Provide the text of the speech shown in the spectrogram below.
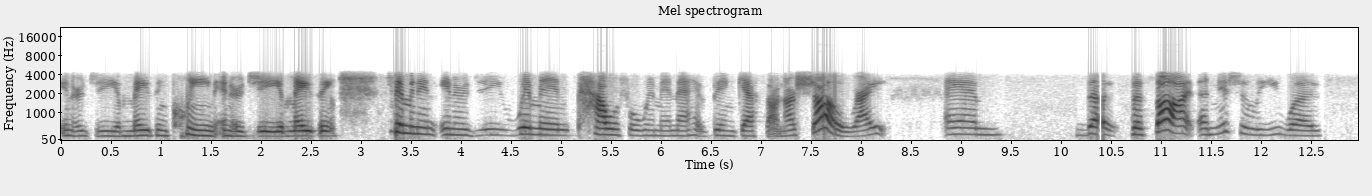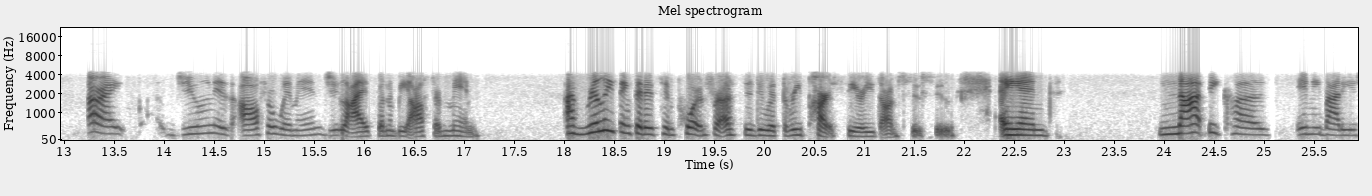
energy, amazing queen energy, amazing feminine energy, women, powerful women that have been guests on our show, right? And the the thought initially was, all right, June is all for women, July is going to be all for men. I really think that it's important for us to do a three part series on Susu. And not because anybody is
